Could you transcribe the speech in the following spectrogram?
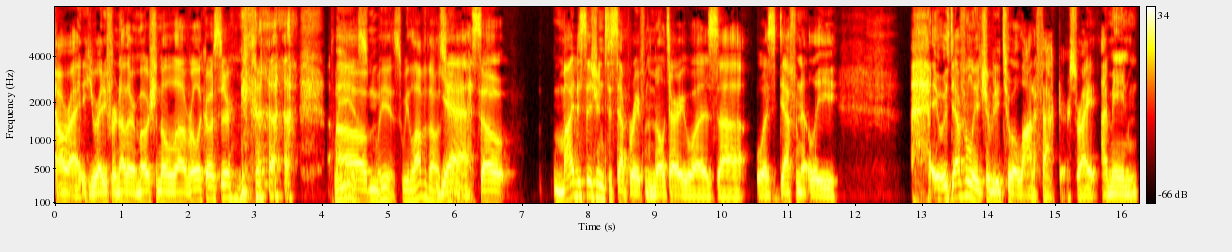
All right, you ready for another emotional uh, roller coaster? please, um, please, we love those. Yeah. Here. So my decision to separate from the military was uh, was definitely it was definitely attributed to a lot of factors. Right. I mean,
